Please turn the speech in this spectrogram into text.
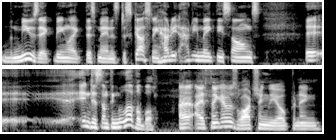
the music, being like this man is disgusting? How do you, how do you make these songs uh, into something lovable? I, I think i was watching the opening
